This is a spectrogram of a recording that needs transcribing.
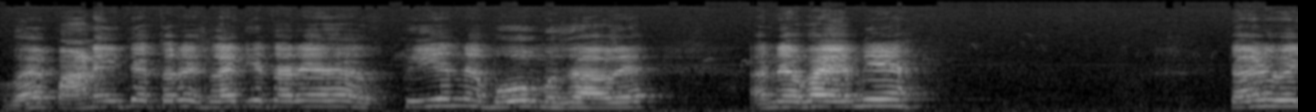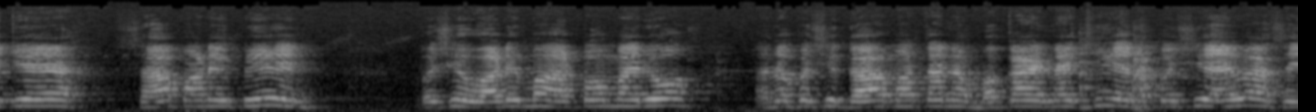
ભાઈ પાણી તે તરસ લાગી તારે પીએ ને બહુ મજા આવે. અને ભાઈ અમે ત્રણ વાગે સા પાણી પીને પછી વાડીમાં આટો માર્યો અને પછી ગા માતાને મકાઈ નાખી અને પછી આવ્યા છે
